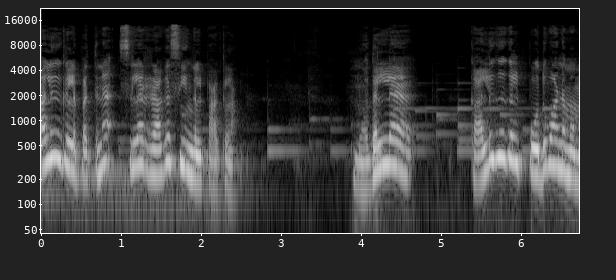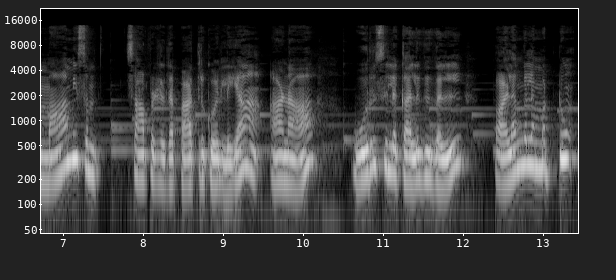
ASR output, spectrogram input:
கழுகுகளை பற்றின சில ரகசியங்கள் பார்க்கலாம். முதல்ல கழுகுகள் பொதுவாக நம்ம மாமிசம் சாப்பிட்றத பார்த்துருக்கோம் இல்லையா? ஆனால் ஒரு சில கழுகுகள் பழங்களை மட்டும்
